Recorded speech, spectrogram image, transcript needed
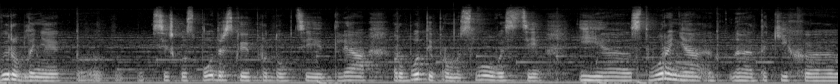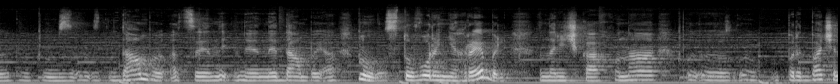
вироблення е, сільськогосподарської продукції, для роботи промисловості. І е, створення е, таких е, дамб, а це не- не, дамби, а ну, створення гребель на річках, вона е, е,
